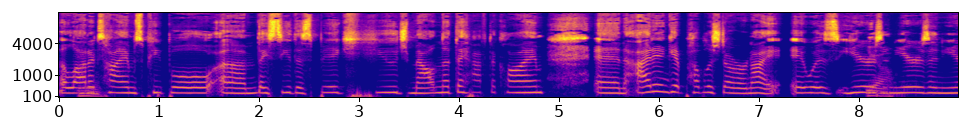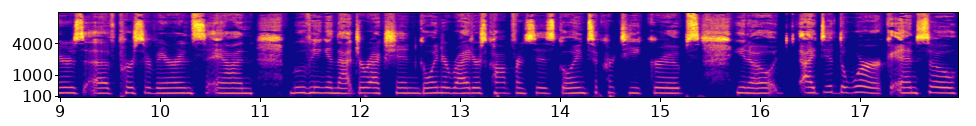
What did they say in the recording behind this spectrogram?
A lot mm. of times people, um, they see this big, huge mountain that they have to climb. And I didn't get published overnight. It was years yeah. and years and years of perseverance and moving in that direction, going to writers conferences, going to critique groups. You know, I did the work. And so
